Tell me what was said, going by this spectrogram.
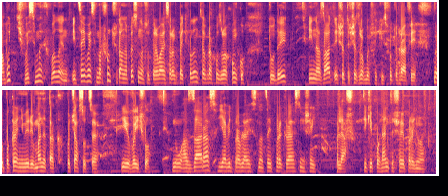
мабуть, 8 хвилин. І цей весь маршрут, що там написано, що триває 45 хвилин, це в рахунку туди і назад, і що ти ще зробиш якісь фотографії. Ну, по крайній мірі, в мене так по часу це і вийшло. Ну а зараз я відправляюсь на цей прекрасніший пляж. Тільки погляньте, що я перед.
